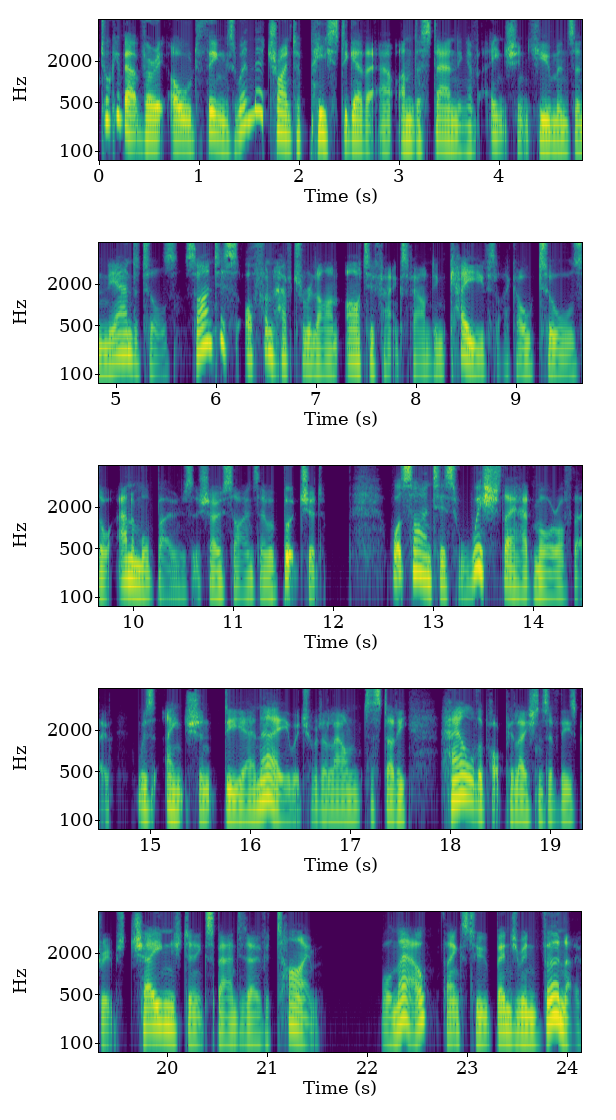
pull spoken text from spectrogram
Talking about very old things, when they're trying to piece together our understanding of ancient humans and Neanderthals, scientists often have to rely on artifacts found in caves like old tools or animal bones that show signs they were butchered. What scientists wish they had more of, though, was ancient DNA, which would allow them to study how the populations of these groups changed and expanded over time. Well, now, thanks to Benjamin Vernot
